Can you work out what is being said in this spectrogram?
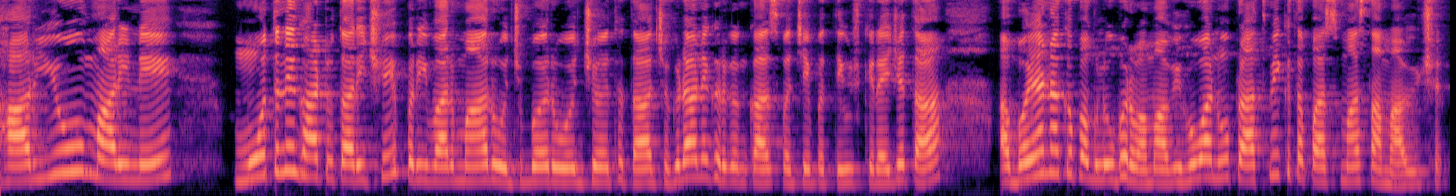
ધારિયું મારીને મોતને ઘાટ ઉતારી છે. પરિવારમાં રોજબરોજ થતા ઝઘડા અને ઘરકંકાસ વચ્ચે પતિ ઉશ્કેરાઈ જતા આ ભયાનક પગલું ભરવામાં આવ્યું હોવાનું પ્રાથમિક તપાસમાં સામે આવ્યું છે.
